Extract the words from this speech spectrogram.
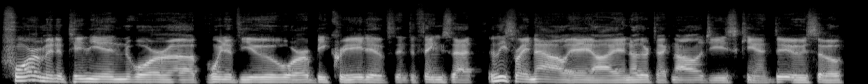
form an opinion or a point of view or be creative into things that, at least right now, AI and other technologies can't do. So,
